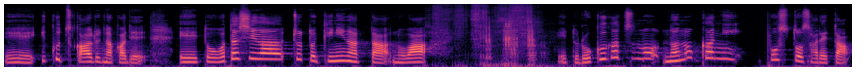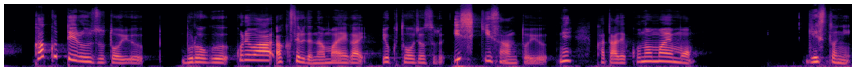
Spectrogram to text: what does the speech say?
えーいくつかある中で、えっ、と、私がちょっと気になったのは、えっ、と、6月の7日にポストされた、カクテルズというブログ、これはアクセルで名前がよく登場する、意識さんというね、方で、この前もゲストに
